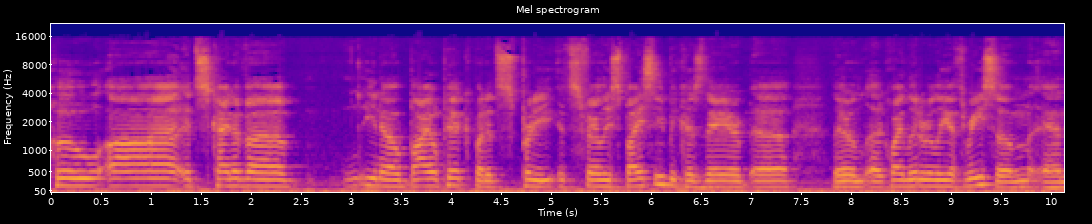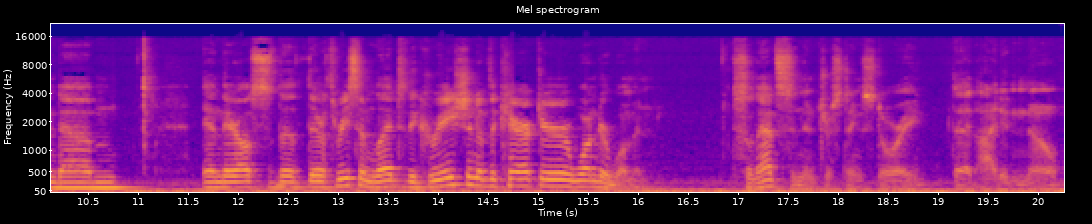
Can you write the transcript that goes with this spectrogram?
who, uh, it's kind of a, you know, biopic, but it's pretty, it's fairly spicy because they're, uh, they're uh, quite literally a threesome, and, um, and they're also the, their threesome led to the creation of the character Wonder Woman. So that's an interesting story that I didn't know.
